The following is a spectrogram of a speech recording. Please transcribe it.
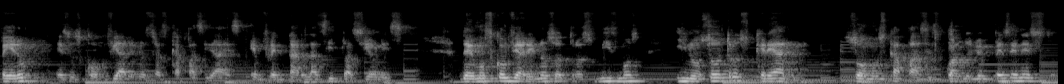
pero eso es confiar en nuestras capacidades, enfrentar las situaciones, debemos confiar en nosotros mismos y nosotros, créanme, somos capaces. Cuando yo empecé en esto,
